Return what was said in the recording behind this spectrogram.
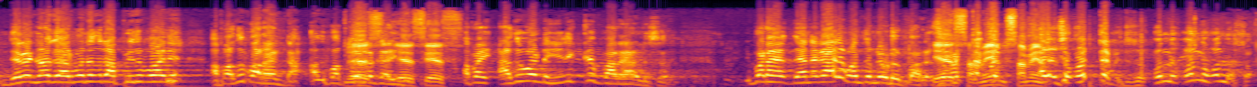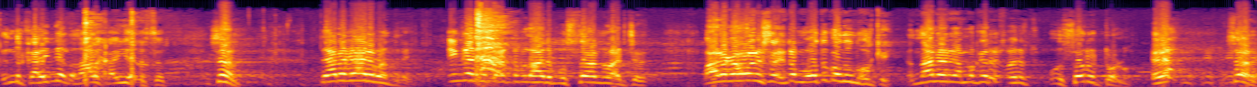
ഇന്ത്യൻ ഗവൺമെന്റ് അപ്പീൽ പോയാൽ അപ്പൊ അത് പറയണ്ട. അത് പത്ത് കൊല്ലം കഴിഞ്ഞു. അപ്പൊ അതുകൊണ്ട് എനിക്ക് പറയാനുള്ളത് സാർ ഇവിടെ ധനകാര്യ മന്ത്രിയോട്. ഒറ്റ- മിനിറ്റ് സർ ഒന്ന് ഒന്ന് ഒന്ന് സർ ഇന്ന് കഴിഞ്ഞല്ലോ നാളെ കഴിഞ്ഞല്ലോ സാർ സാർ ധനകാര്യ മന്ത്രി ഇങ്ങനെ രണ്ട് മൂന്നാൽ പുസ്തകങ്ങൾ അടിച്ച് പരകോപനിഷ എന്റെ മുഖത്തൊക്കെ നോക്കി. എന്നാലേ നമുക്ക് ഒരു സോറി ഇട്ടുള്ളൂ. ഏ? സർ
